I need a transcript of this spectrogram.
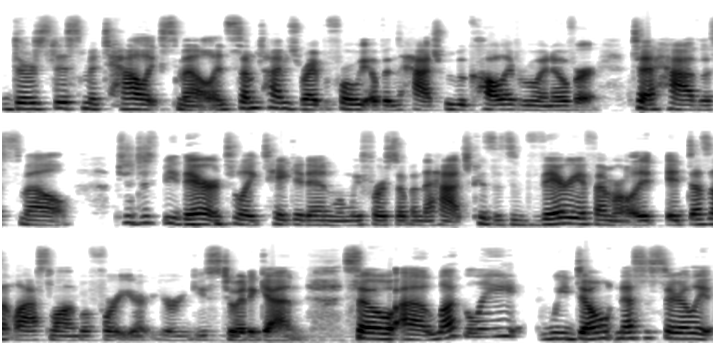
there's this metallic smell. And sometimes right before we open the hatch, we would call everyone over to have a smell to just be there to like take it in when we first open the hatch because it's very ephemeral. It, it doesn't last long before you're you're used to it again. So uh, luckily, we don't necessarily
